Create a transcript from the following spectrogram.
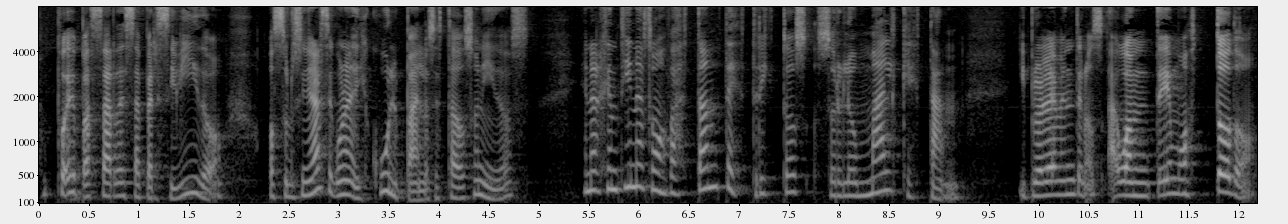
puede pasar desapercibido o solucionarse con una disculpa en los Estados Unidos, en Argentina somos bastante estrictos sobre lo mal que están y probablemente nos aguantemos todo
